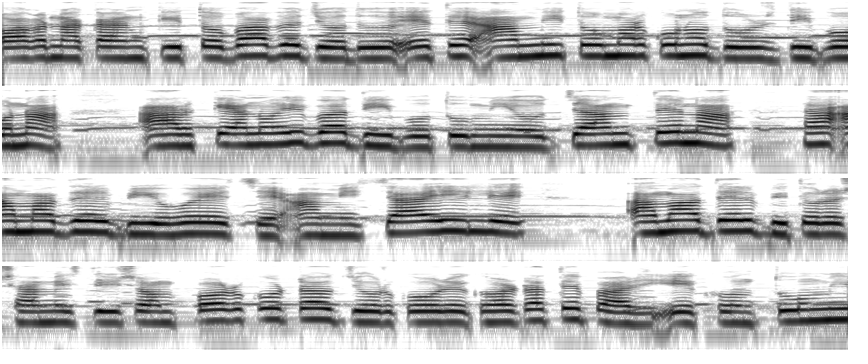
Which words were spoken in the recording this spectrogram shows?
অনাকাঙ্ক্ষিতভাবে, যদিও এতে আমি তোমার কোনো দোষ দিব না। আর কেনই বা দিব তুমিও জানতে না হ্যাঁ আমাদের বিয়ে হয়েছে। আমি চাইলে আমাদের ভিতরে স্বামী স্ত্রী সম্পর্কটাও জোর করে ঘটাতে পারি। এখন তুমি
